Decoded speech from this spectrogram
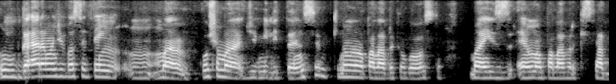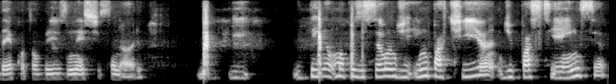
Um lugar onde você tem uma, vou chamar de militância, que não é uma palavra que eu gosto, mas é uma palavra que se adequa, talvez, neste cenário. E, tem uma posição de empatia, de paciência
